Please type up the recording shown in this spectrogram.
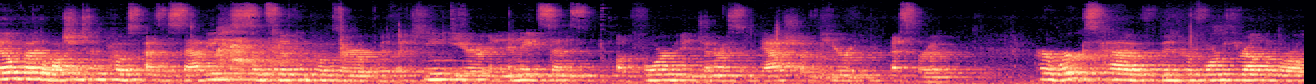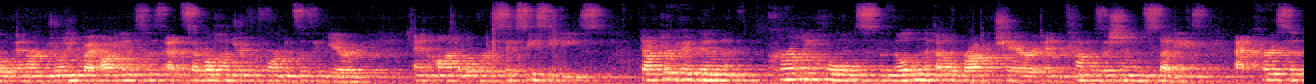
Hailed by the Washington Post as a savvy, sensitive composer with a keen ear and innate sense of form and generous dash of pure esprit, her works have been performed throughout the world and are joined by audiences at several hundred performances a year and on over 60 CDs. Dr. Higdon currently holds the Milton L. Rock Chair in Composition Studies at Curtis,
